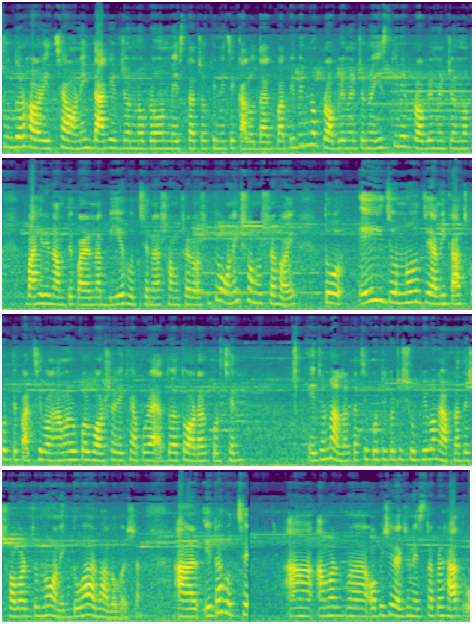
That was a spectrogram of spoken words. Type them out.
সুন্দর হওয়ার ইচ্ছা, অনেক দাগের জন্য, ব্রণ, মেস্তা, চোখের নিচে কালো দাগ বা বিভিন্ন প্রবলেমের জন্য স্কিনের প্রবলেমের জন্য বাইরে নামতে পারেন না, বিয়ে হচ্ছে না, সংসার অসুবিধা অনেক সমস্যা হয়। তো এই জন্য যে আমি কাজ করতে পারছি এবং আমার উপর ভরসা রেখে আপুরা এত এত অর্ডার করছেন এই জন্য আল্লাহর কাছে কোটি কোটি শুক্রিয়া এবং আপনাদের সবার জন্য অনেক দোয়া আর ভালোবাসা। আর এটা হচ্ছে আমার অফিসের একজন স্টাফের হাত। ও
